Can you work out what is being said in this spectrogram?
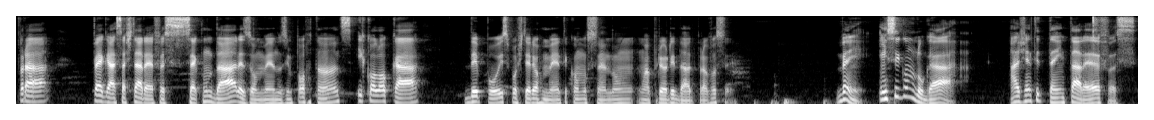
para pegar essas tarefas secundárias ou menos importantes e colocar depois, posteriormente, como sendo um, uma prioridade para você. Bem, em segundo lugar, a gente tem tarefas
